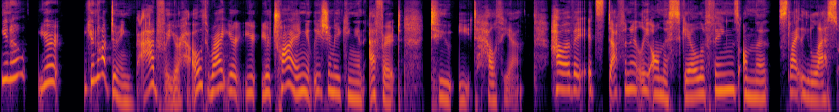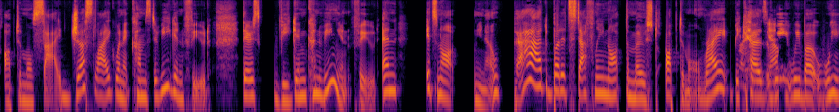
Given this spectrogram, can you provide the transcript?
you know, you're you're not doing bad for your health, right? You're, you're you're trying, at least you're making an effort to eat healthier. However, it's definitely on the scale of things on the slightly less optimal side. Just like when it comes to vegan food, there's vegan convenient food. And it's not, you know, bad, but it's definitely not the most optimal, right? Because right. Yeah. we we but we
